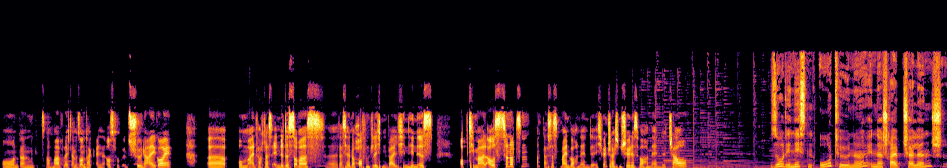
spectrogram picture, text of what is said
und dann gibt's noch mal vielleicht am Sonntag einen Ausflug ins schöne Allgäu. Äh, um einfach das Ende des Sommers, äh, das ja noch hoffentlich ein Weilchen hin ist, optimal auszunutzen. Und das ist mein Wochenende. Ich wünsche euch ein schönes Wochenende. Ciao. So, die nächsten O-Töne in der Schreibchallenge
